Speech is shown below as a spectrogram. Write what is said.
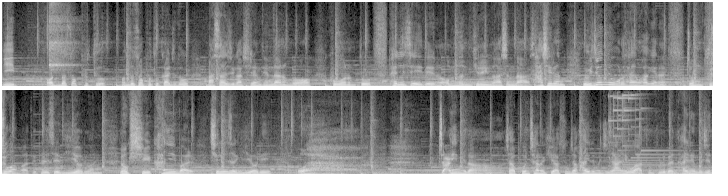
이 언더 서포트, 언더 서포트까지도 마사지가 실행된다는 거, 그거는 또 펠리세이드에는 없는 기능인 것 같습니다. 사실은 의전용으로 사용하기에는 좀 부족한 것 같아요. 펠리세이드 2열은. 역시 카니발 7인승 2열이, 와. 짱입니다. 자, 본차는 기아 순정 하이리무진이 아니고 아톰 블루밴 하이리무진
